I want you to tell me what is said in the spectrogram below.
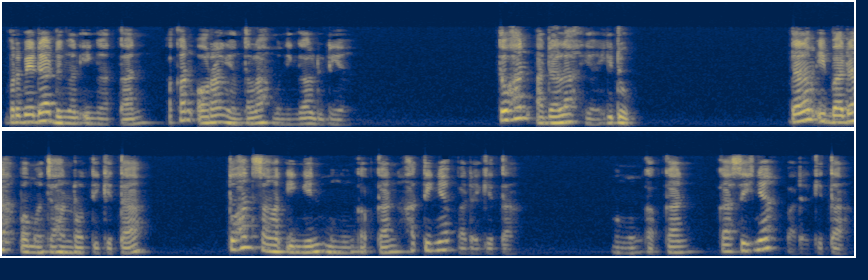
berbeda dengan ingatan akan orang yang telah meninggal dunia. Tuhan adalah yang hidup. Dalam ibadah pemecahan roti kita, Tuhan sangat ingin mengungkapkan hatinya pada kita, mengungkapkan kasihnya pada kita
